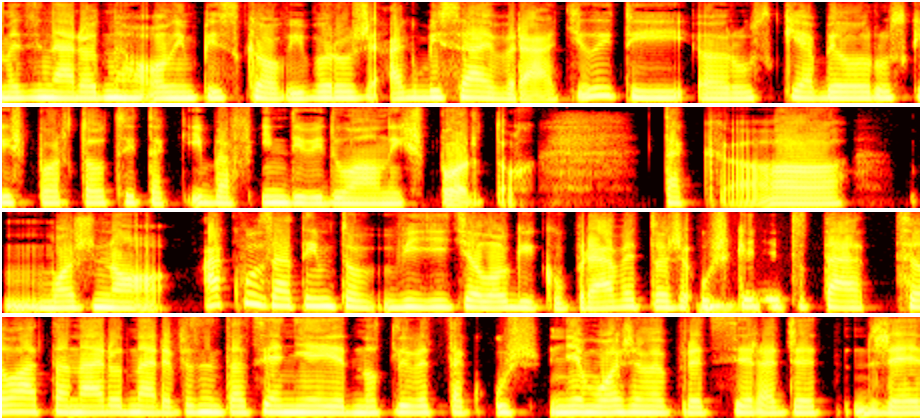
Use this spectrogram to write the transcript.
Medzinárodného olympijského výboru, že ak by sa aj vrátili tí uh, ruskí a bieloruskí športovci, tak iba v individuálnych športoch. Tak uh, možno akú za týmto vidíte logiku? Práve to, že už keď je to tá celá tá národná reprezentácia nie je jednotlivec, tak už nemôžeme predstierať, že, že je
